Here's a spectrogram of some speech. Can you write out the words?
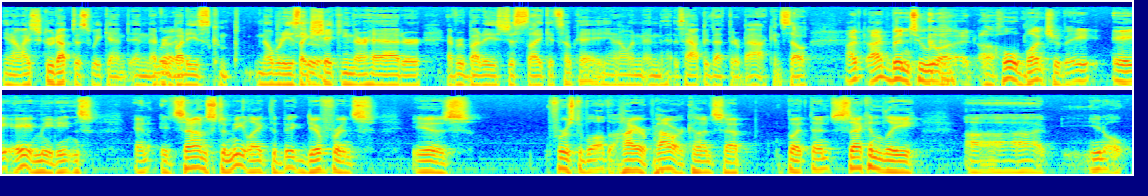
you know, I screwed up this weekend, and everybody's right. comp- nobody's like sure. shaking their head, or everybody's just like it's okay, you know, and, and is happy that they're back. And so, I've I've been to a, a whole bunch of a, AA meetings, and it sounds to me like the big difference is, first of all, the higher power concept, but then secondly, uh, you know,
